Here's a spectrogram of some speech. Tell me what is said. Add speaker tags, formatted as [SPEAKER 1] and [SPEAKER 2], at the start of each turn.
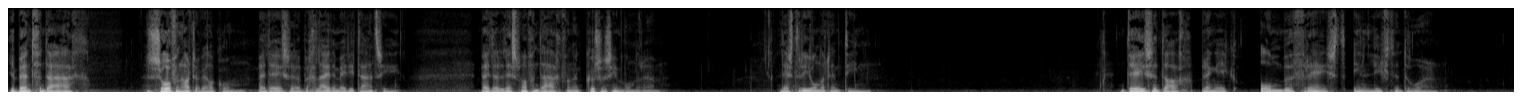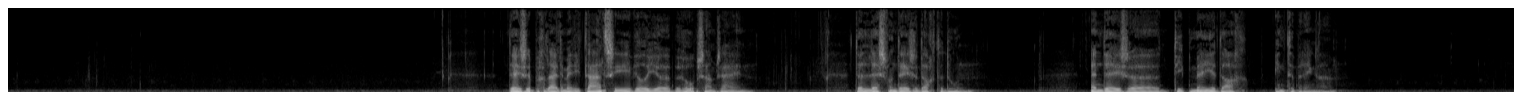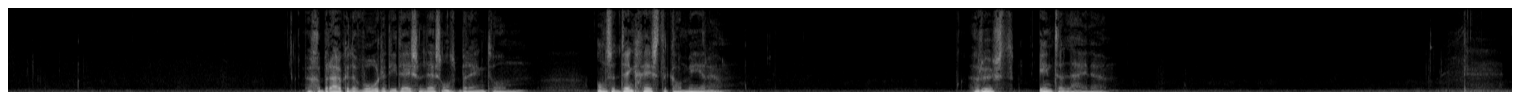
[SPEAKER 1] Je bent vandaag zo van harte welkom bij deze begeleide meditatie, bij de les van vandaag van een cursus in wonderen. Les 310. Deze dag breng ik onbevreesd in liefde door. Deze begeleide meditatie wil je behulpzaam zijn de les van deze dag te doen en deze diep mee je dag in te brengen. We gebruiken de woorden die deze les ons brengt om onze denkgeest te kalmeren, rust in te leiden.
